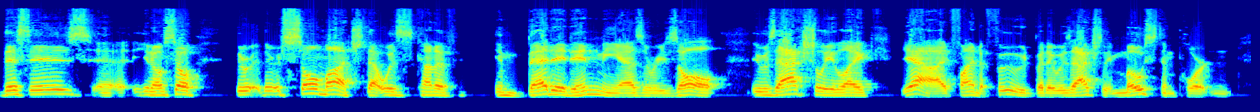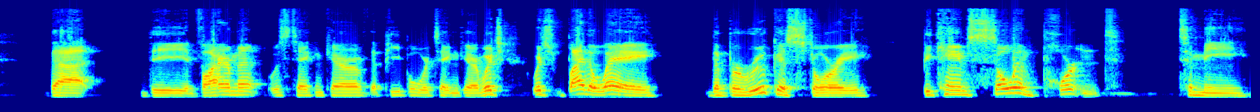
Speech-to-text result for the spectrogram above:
this is. Uh, you know, so there, there's so much that was kind of embedded in me as a result it was actually like, yeah, I'd find a food, but it was actually most important that the environment was taken care of, the people were taken care of, which, which by the way, the Barukas story became so important to me.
